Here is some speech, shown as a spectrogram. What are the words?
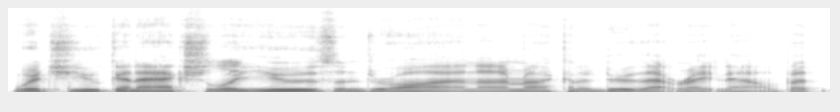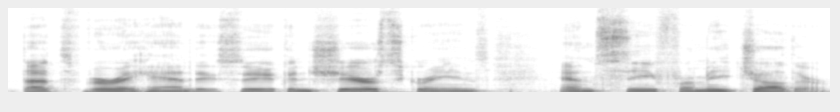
which you can actually use and draw on. I'm not going to do that right now, but that's very handy. So you can share screens and see from each other.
